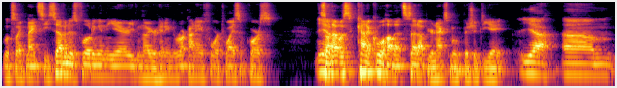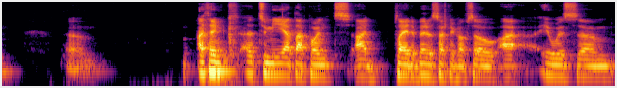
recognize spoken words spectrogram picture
Looks like knight c7 is floating in the air, even though you're hitting the rook on a4 twice, of course. Yeah. So that was kind of cool how that set up your next move, bishop d8. Yeah. Um, um, I think uh, to me at that point, I played a bit of Sveshnikov, so I, it was um,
